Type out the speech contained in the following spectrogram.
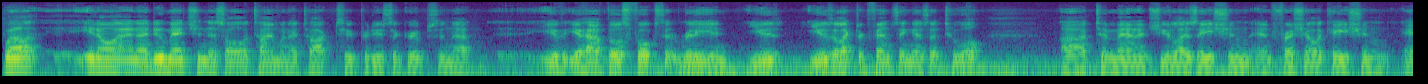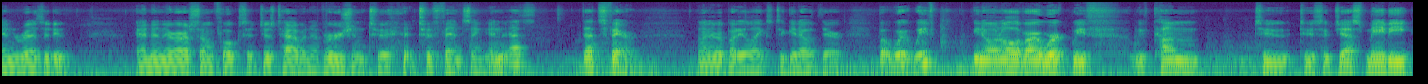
Well, you know, and I do mention this all the time when I talk to producer groups, in that you you have those folks that really in, use use electric fencing as a tool uh, to manage utilization and fresh allocation and residue, and then there are some folks that just have an aversion to to fencing, and that's that's fair. Not everybody likes to get out there, but we have you know in all of our work we've we've come to to suggest maybe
